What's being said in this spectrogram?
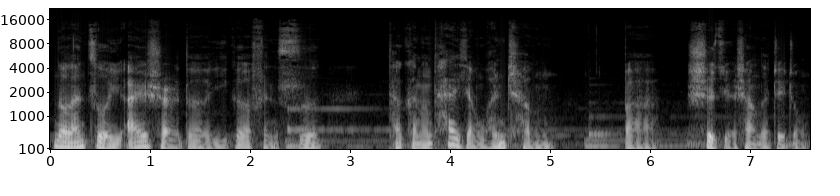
诺兰作为艾舍尔的一个粉丝，他可能太想完成，把视觉上的这种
